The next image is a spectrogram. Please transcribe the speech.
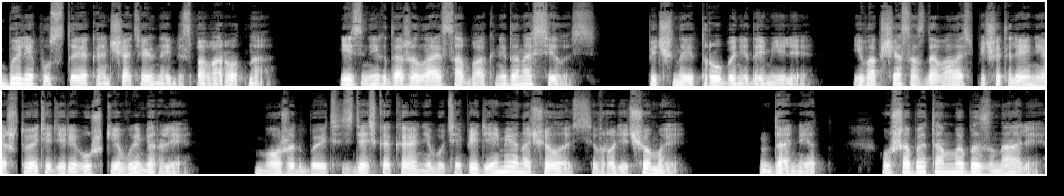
были пусты окончательно и бесповоротно. Из них даже лая собак не доносилось. Печные трубы не дымили. И вообще создавалось впечатление, что эти деревушки вымерли. Может быть, здесь какая-нибудь эпидемия началась, вроде чумы? Да нет, уж об этом мы бы знали.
